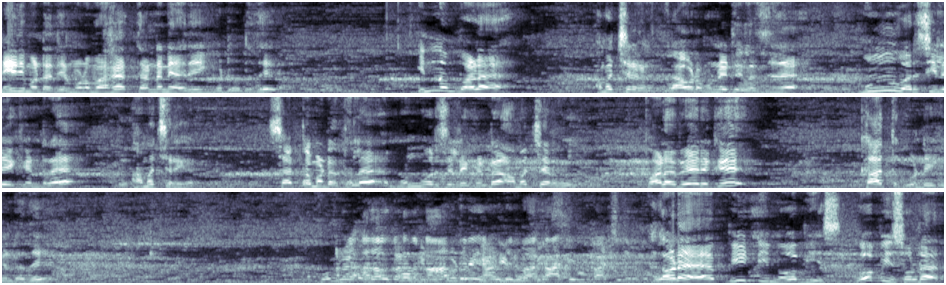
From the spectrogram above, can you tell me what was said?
நீதிமன்றத்தின் மூலமாக தண்டனை அறிவிக்கப்பட்டு விட்டது இன்னும் பல அமைச்சர்கள் திராவிட முன்னேற்ற செஞ்ச முன் வரிசையில் இருக்கின்ற அமைச்சர்கள். சட்டமன்றத்தில் முன் வரிசையில் இருக்கின்ற அமைச்சர்கள் பல பேருக்கு காத்து கொண்டிருக்கின்றது. அதோட பிடிஎம் ஓபிஎஸ் ஓபிஎஸ் சொல்கிறார்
